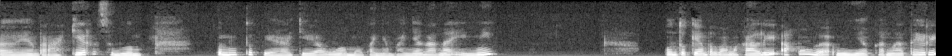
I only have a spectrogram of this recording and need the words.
uh, yang terakhir sebelum penutup ya. Jadi aku nggak mau panjang-panjang karena ini untuk yang pertama kali aku nggak menyiapkan materi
